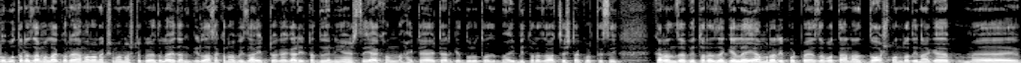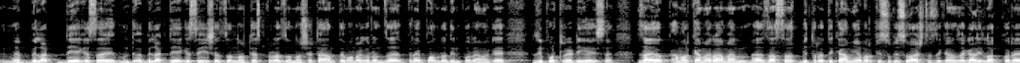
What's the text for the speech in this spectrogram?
কবুতরা ঝামেলা করে আমার অনেক সময় নষ্ট করে দিল। এদিন গিলাস এখনও ভিজা, একটু আগে গাড়িটা ধুয়ে নিয়ে আসছি। এখন হাইটে হাইটে আর কি দ্রুত ভিতরে যাওয়ার চেষ্টা করতেছি। কারণ যে ভিতরে যে গেলেই আমরা রিপোর্ট পেয়ে যাব তা না। দশ পনেরো দিন আগে ব্লাড দিয়ে গেছে ব্লাড দিয়ে গেছে ইসের জন্য টেস্ট করার জন্য, সেটা আনতে মনে করেন যে প্রায় পনেরো দিন পরে আমাকে রিপোর্ট রেডি হয়েছে। যাই হোক, আমার ক্যামেরাম্যান যাচ্ছে ভিতরের দিকে, আমি আবার পিছু পিছু আসতেছি, কারণ যে গাড়ি লক করে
